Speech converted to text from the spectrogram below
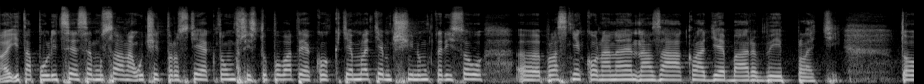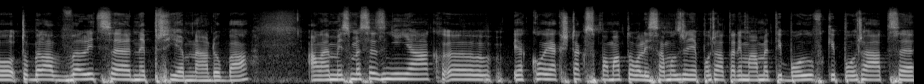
uh, i ta policie se musela naučit prostě, jak k tomu přistupovat jako k těmhle těm činům, které jsou uh, vlastně konané na základě barvy pleti. To, to byla velice nepříjemná doba ale my jsme se z ní nějak uh, jako jakž tak zpamatovali. Samozřejmě pořád tady máme ty bojůvky, pořád se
